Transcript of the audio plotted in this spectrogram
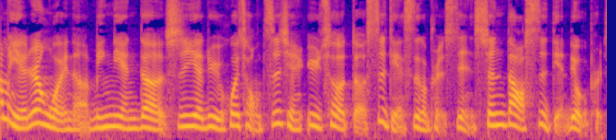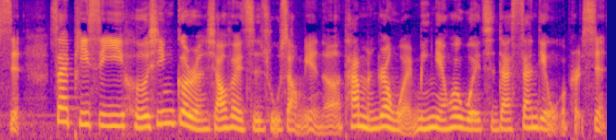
他们也认为呢，明年的失业率会从之前预测的四点四个 percent 升到四点六个 percent。在 PCE 核心个人消费支出上面呢，他们认为明年会维持在三点五个 percent。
